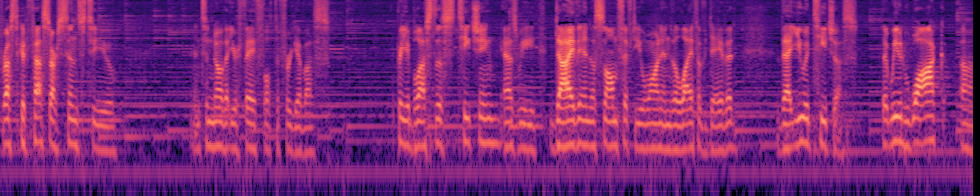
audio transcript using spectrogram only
for us to confess our sins to you and to know that you're faithful to forgive us. I pray you bless this teaching as we dive into Psalm 51, into the life of David, that you would teach us, that we would walk uh,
